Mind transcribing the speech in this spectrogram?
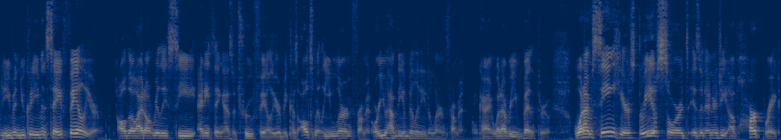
Even you could even say failure although I don't really see anything as a true failure because ultimately you learn from it or you have the ability to learn from it, okay? Whatever you've been through. What I'm seeing here is 3 of swords is an energy of heartbreak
